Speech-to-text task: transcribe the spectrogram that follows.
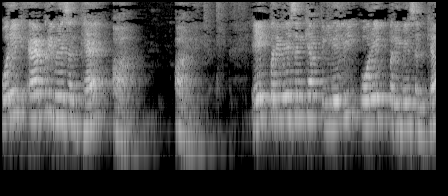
और एक अपरिमेय संख्या है आर आर ले लिया। एक परिमेय संख्या पी ले ली और एक परिमेय संख्या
